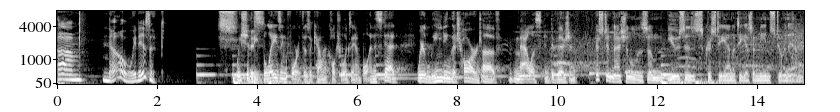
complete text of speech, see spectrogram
Um, no, it isn't. We should This- be blazing forth as a countercultural example, and instead, we're leading the charge of malice and division. Christian nationalism uses Christianity as a means to an end,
